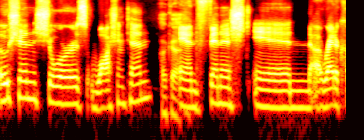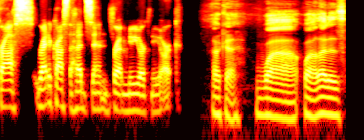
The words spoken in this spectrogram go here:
Ocean Shores, Washington. Okay. And finished in uh, right across right across the Hudson from New York, New York. Okay. Wow. Wow. That is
